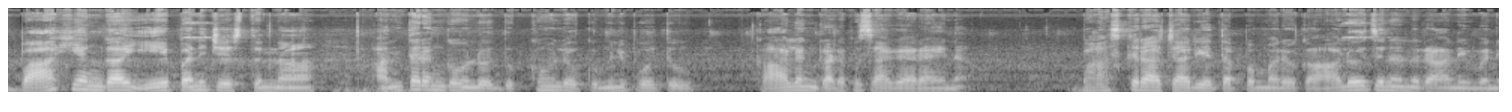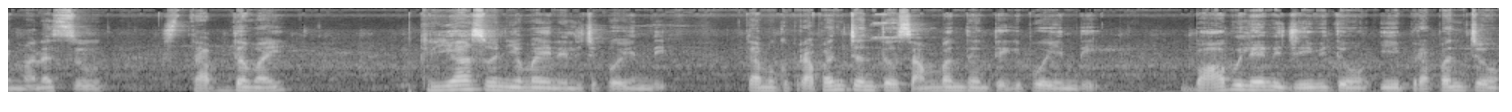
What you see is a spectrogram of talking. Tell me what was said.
బాహ్యంగా ఏ పని చేస్తున్నా అంతరంగంలో దుఃఖంలో కుమిలిపోతూ కాలం గడపసాగారాయన. భాస్కరాచార్య తప్ప మరొక ఆలోచనను రానివ్వని మనస్సు స్తబ్దమై క్రియాశూన్యమై నిలిచిపోయింది. తమకు ప్రపంచంతో సంబంధం తెగిపోయింది. బాబులేని జీవితం ఈ ప్రపంచం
